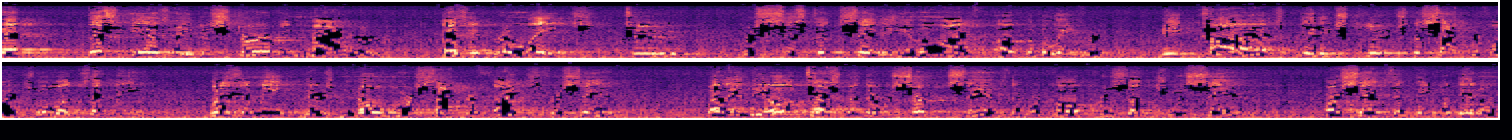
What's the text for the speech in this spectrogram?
that this is a disturbing matter as it relates to persistent sinning in the life of the believer because it excludes the sacrifice. Well, what does that mean? What does it mean there's no more sacrifice for sin? Well, in the Old Testament, there were certain sins that were called presumptuous sins, or sins that people did on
